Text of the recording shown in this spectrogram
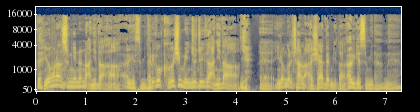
네. 영원한 승리는 아니다. 알겠습니다. 그리고 그것이 민주주의가 아니다. 예. 예 이런 걸 잘 아셔야 됩니다. 알겠습니다. 네.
